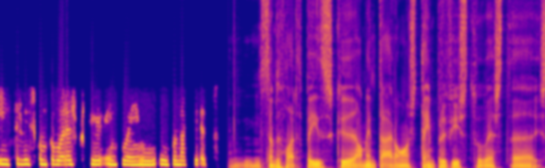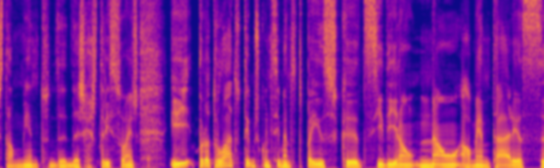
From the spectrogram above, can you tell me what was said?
e serviços como cabeleireiros porque incluem o, o contacto direto. Estamos a falar de países que aumentaram ou têm previsto esta, este aumento de, das restrições e, por outro lado, temos conhecimento de países que decidiram não aumentar esse,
